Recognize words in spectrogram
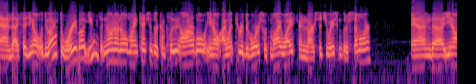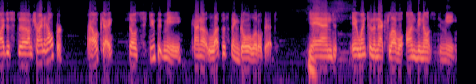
And I said, you know, do I have to worry about you? And he said, no, no, no. My intentions are completely honorable. You know, I went through a divorce with my wife, and our situations are similar. And uh, you know, I just uh, I'm trying to help her. Uh, Okay, so stupid me kind of let this thing go a little bit, Yeah. and it went to the next level, unbeknownst to me.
